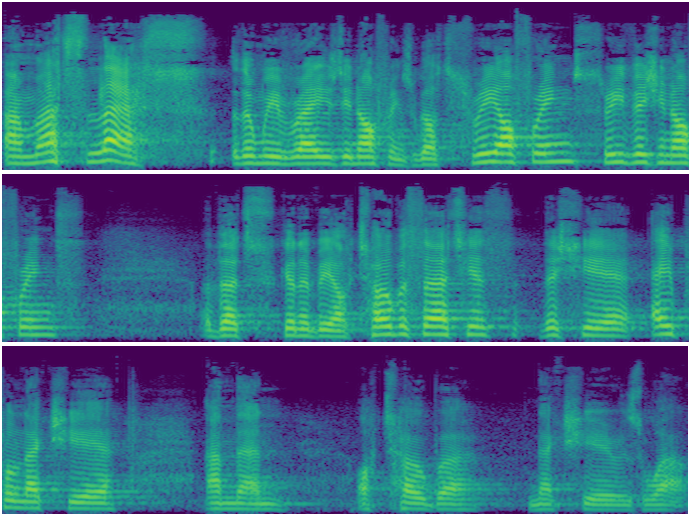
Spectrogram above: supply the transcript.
And that's less than we've raised in offerings. We've got three offerings, three vision offerings that's going to be October 30th this year, April next year, and then October next year as well.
